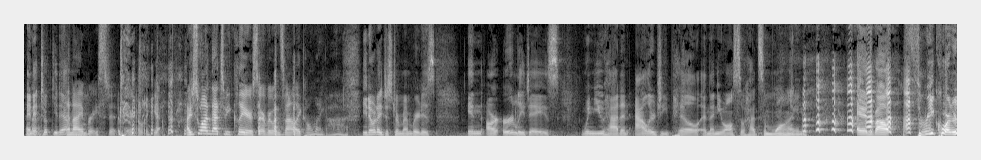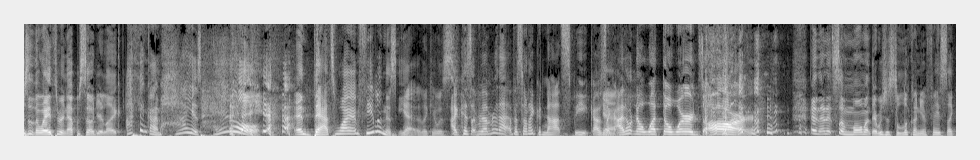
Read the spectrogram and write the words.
And, it took you down. And I embraced it. Apparently, yeah. I just wanted that to be clear, so everyone's not like, "Oh my god." You know what I just remembered is in our early days when you had an allergy pill and then you also had some wine. and about three quarters of the way through an episode, you're like, I think I'm high as hell. And that's why I'm feeling this. Yeah, like it was. Because remember that episode, I could not speak. I was like, I don't know what the words are. and then at some moment, there was just a look on your face like,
